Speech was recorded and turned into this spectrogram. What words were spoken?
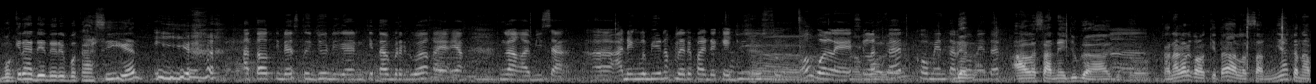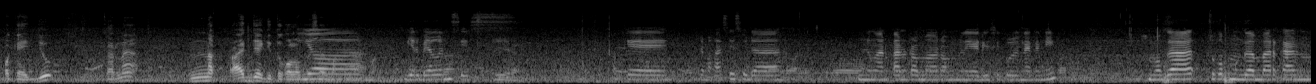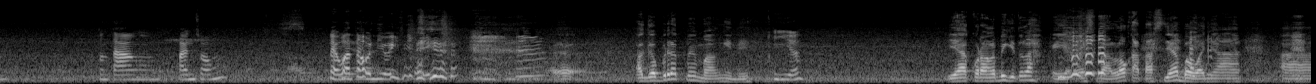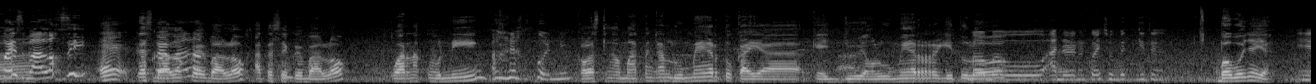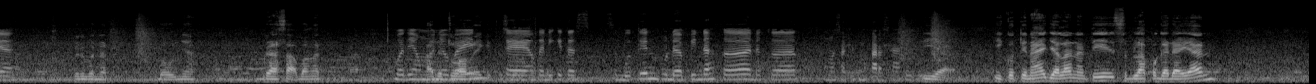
Mungkin ada yang dari Bekasi kan? Iya. Atau tidak setuju dengan kita berdua kayak yang nggak nggak bisa. Eh, ada yang lebih enak daripada keju susu. Ya, oh boleh. Silahkan boleh. komentar dan komentar. alasannya juga Ah. gitu. Karena kan kalau kita alasannya kenapa keju? Karena enak aja gitu kalau iya. misalnya makan lama biar balance iya. Oke. Terima kasih sudah mendengarkan Roma Romlia edisi kuliner ini. Semoga cukup menggambarkan tentang pancong lewat audio ini. Eh, agak berat memang ini. Iya. Ya kurang lebih gitulah. Kayak es balok atasnya bawahnya ah, kok es balok sih? eh es Kue balok balok. kue balok. Atasnya kue balok warna kuning. Warna kuning. Kalau setengah matang kan lumer tuh kayak keju yang lumer gitu loh. Bau-bau adonan kue cubit gitu. Bau baunya ya? Iya. Bener-bener baunya berasa banget buat yang mau nyobain gitu, kayak segala yang tadi kita sebutin udah pindah ke deket rumah sakit Mekarsari iya. Ikutin aja jalan nanti sebelah pegadaian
